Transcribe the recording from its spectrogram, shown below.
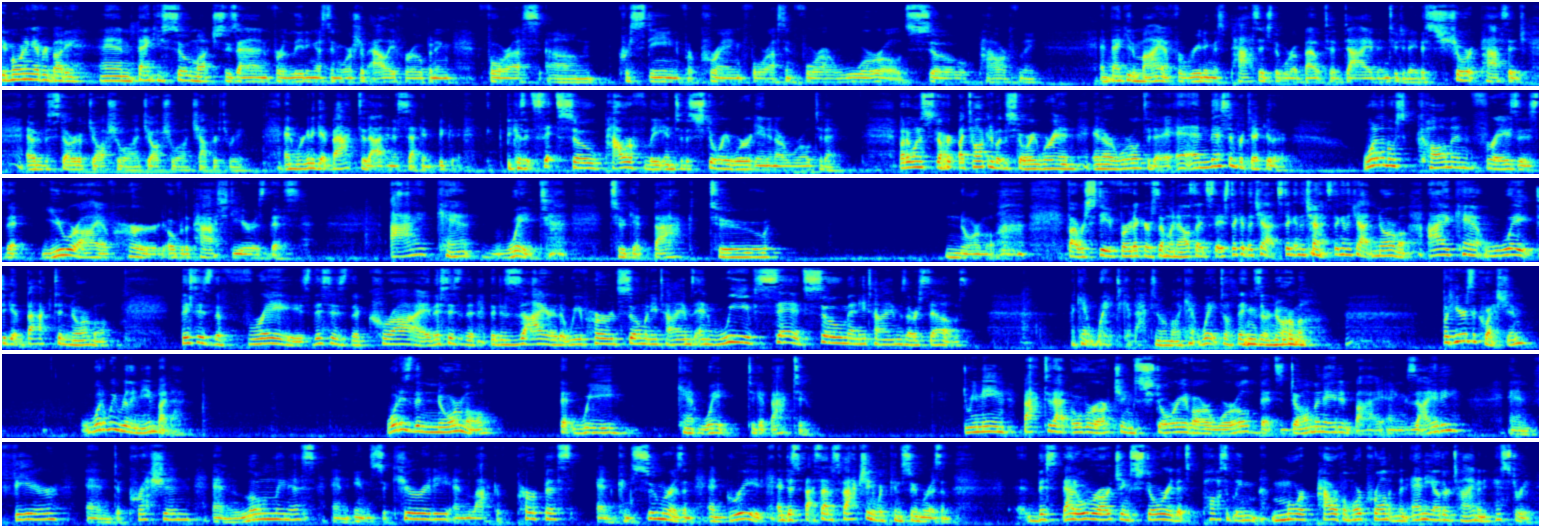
Good morning, everybody, and thank you so much, Suzanne, for leading us in worship, Ali for opening for us, um, Christine for praying for us and for our world so powerfully. And thank you to Maya for reading this passage that we're about to dive into today, this short passage out of the start of Joshua, Joshua chapter 3. And we're going to get back to that in a second because it sits so powerfully into the story we're in in our world today. But I want to start by talking about the story we're in in our world today, and this in particular. One of the most common phrases that you or I have heard over the past year is this. I can't wait to get back to normal. if I were Steve Furtick or someone else, I'd say, stick in the chat, stick in the chat, stick in the chat, normal. I can't wait to get back to normal. This is the phrase, this is the cry, this is the, the desire that we've heard so many times and we've said so many times ourselves. I can't wait to get back to normal. I can't wait till things are normal. But here's a question. What do we really mean by that? What is the normal that we can't wait to get back to? Do we mean back to that overarching story of our world that's dominated by anxiety and fear and depression and loneliness and insecurity and lack of purpose and consumerism and greed and dissatisfaction with consumerism? This, that overarching story that's possibly more powerful, more prominent than any other time in history.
